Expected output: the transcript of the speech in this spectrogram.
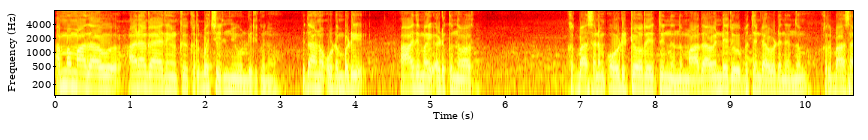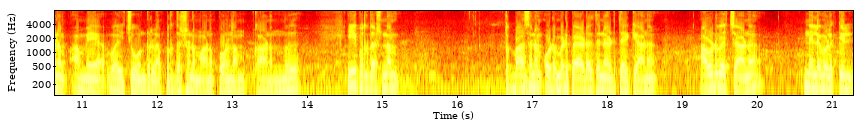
അമ്മ മാതാവ് അനാഗായങ്ങൾക്ക് കൃപ ചൊരിഞ്ഞുകൊണ്ടിരിക്കുന്നു. ഇതാണ് ഉടമ്പടി ആദ്യമായി എടുക്കുന്നവർ. കൃപാസനം ഓഡിറ്റോറിയത്തിൽ നിന്നും മാതാവിന്റെ രൂപത്തിന്റെ അവിടെ നിന്നും കൃപാസനം അമ്മയെ വഹിച്ചുകൊണ്ടുള്ള പ്രദർശനമാണ് ഇപ്പോൾ നാം കാണുന്നത്. ഈ പ്രദർശനം കൃപാസനം ഉടമ്പടി പേടത്തിനടുത്തേക്കാണ് അവിടെ വെച്ചാണ് നിലവിളക്കിൽ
